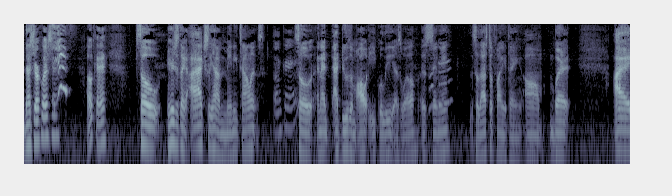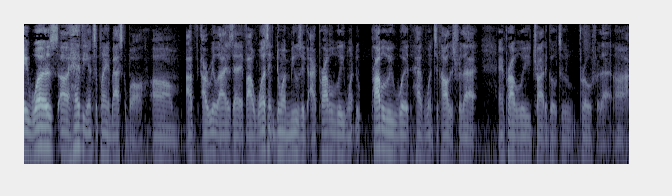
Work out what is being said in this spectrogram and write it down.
That's your question. Yes. Okay. So here's the thing. I actually have many talents. Okay. So and I I do them all equally as well as singing. Okay. So that's the funny thing. Um, but I was uh, heavy into playing basketball. Um, I, I realized that if I wasn't doing music, I probably went to, probably would have went to college for that, and probably try to go to pro for that. Uh,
